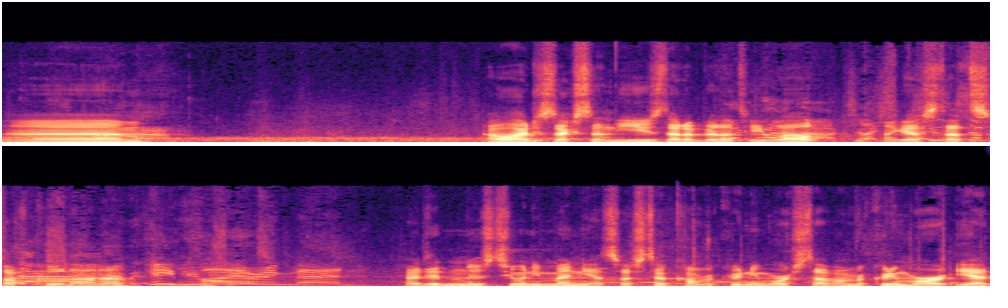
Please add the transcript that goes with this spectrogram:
Um. Oh, I just accidentally used that ability. Well, I guess that's soft cooldown men. I didn't lose too many men yet, so I still can't recruit any more stuff. I'm recruiting more. Yeah.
